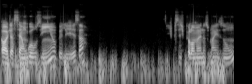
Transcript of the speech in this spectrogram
Ó, já saiu um golzinho, beleza. A gente precisa de pelo menos mais um.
